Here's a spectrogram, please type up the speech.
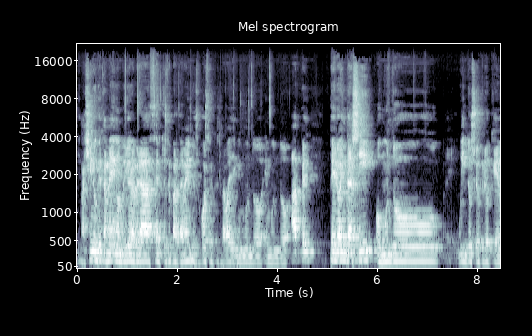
imagino que tamén ao mellor haberá certos departamentos supostos que traballen en mundo en mundo Apple, pero aínda así o mundo Windows eu creo que é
